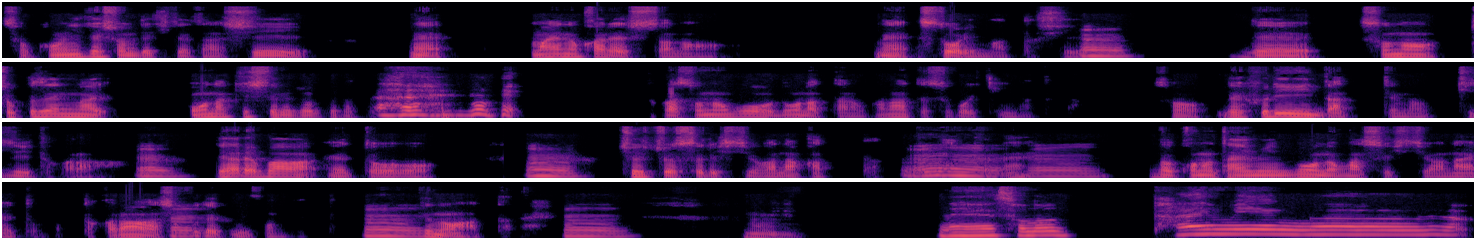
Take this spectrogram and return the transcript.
そう、コミュニケーションできてたし、ね、前の彼氏とのね、ストーリーもあったし。うん。で、その直前が大泣きしてる状況だった。だからその後どうなったのかなってすごい気になってた。そう。で、フリーだっていうのを気づいたから。うん。であれば、えっ、と、うん。躊躇する必要がなかったってうん。ことだったね。うん。だからこのタイミングを逃す必要はないと思ったから、そこで踏み込んでいったうん。っていうのはあったうん。ね。うん。ねえそのタイミング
